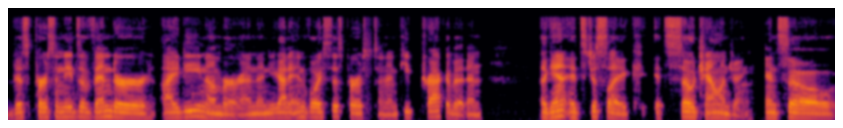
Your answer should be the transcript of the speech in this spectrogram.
this person needs a vendor id number and then you got to invoice this person and keep track of it and again it's just like it's so challenging and so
